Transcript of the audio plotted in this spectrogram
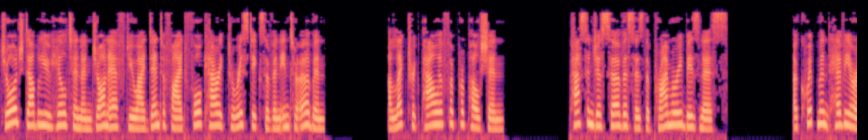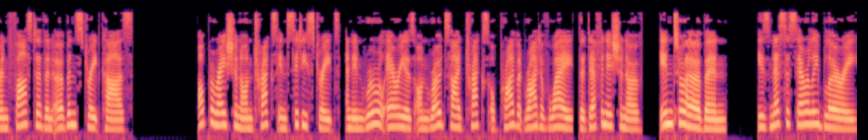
George W. Hilton and John F. Due identified four characteristics of an interurban Electric power for propulsion. Passenger service as the primary business. Equipment heavier and faster than urban streetcars. Operation on tracks in city streets, and in rural areas on roadside tracks or private right-of-way the definition of interurban is necessarily blurry.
